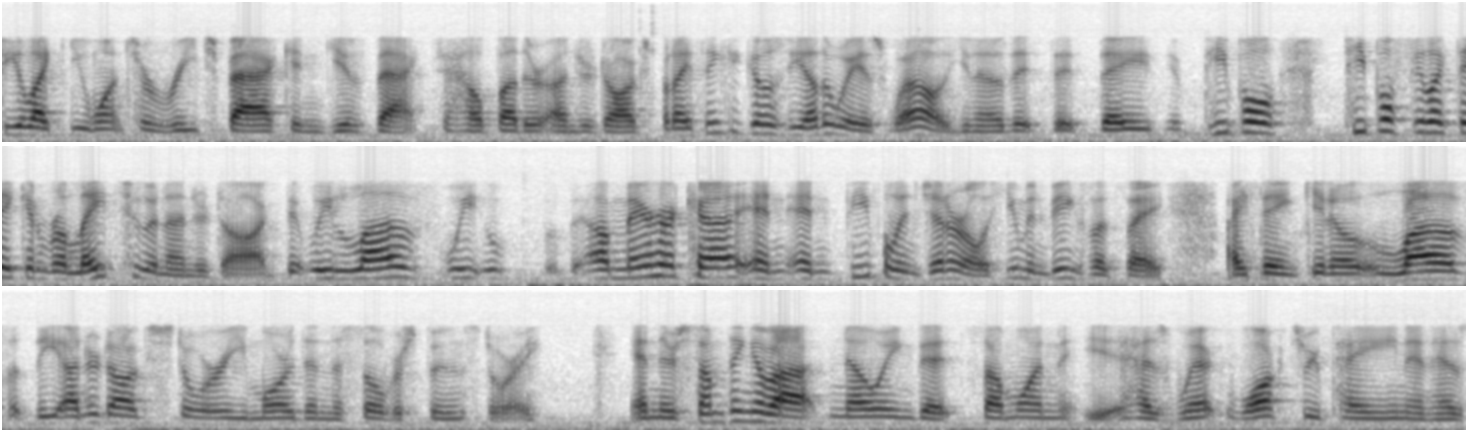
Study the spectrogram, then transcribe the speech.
feel like you want to reach back and give back to help other underdogs. But I think it goes the other way as well. You know that, that they people people feel like they can relate to an underdog. That we love we America and and people in general, human beings. Let's say I think you know love the underdog story more than the silver spoon story. And there's something about knowing that someone has walked through pain and has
